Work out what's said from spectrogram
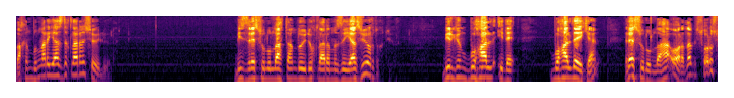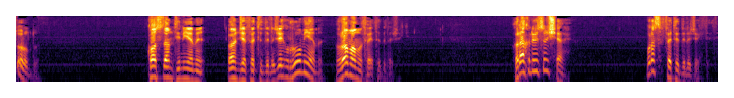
Bakın bunları yazdıklarını söylüyorlar. Biz Resulullah'tan duyduklarımızı yazıyorduk diyor. Bir gün bu hal ide bu haldeyken Resulullah'a orada bir soru soruldu. Konstantiniye mi önce fethedilecek, Rumiye mi? Roma mı fethedilecek? Heraklius'un şehri. Burası fethedilecek dedi.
